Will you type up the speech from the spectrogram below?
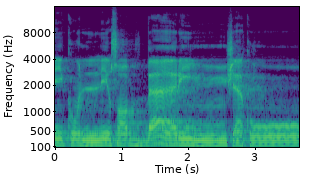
لكل صبار شكور.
